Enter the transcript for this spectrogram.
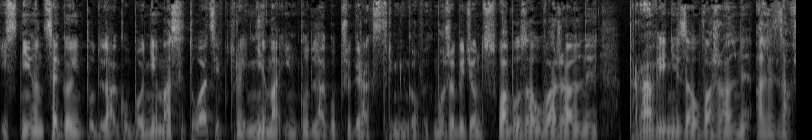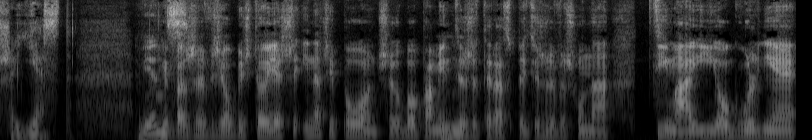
istniejącego input lagu, bo nie ma sytuacji, w której nie ma input lagu przy grach streamingowych. Może być on słabo zauważalny, prawie niezauważalny, ale zawsze jest. Więc... Chyba, że wziąłbyś to jeszcze inaczej połączył, bo pamiętaj, mm. że teraz przecież wyszło na Steama i ogólnie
